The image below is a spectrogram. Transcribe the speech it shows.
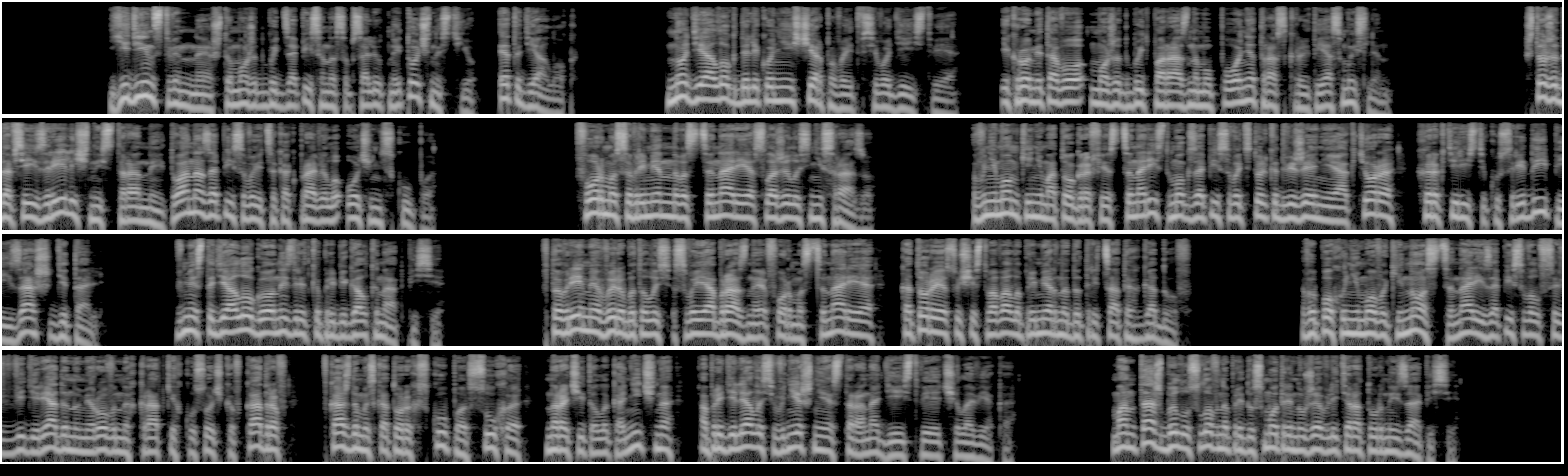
Единственное, что может быть записано с абсолютной точностью, это диалог. Но диалог далеко не исчерпывает всего действия, и кроме того, может быть по-разному понят, раскрыт и осмыслен. Что же до всей зрелищной стороны, то она записывается, как правило, очень скупо. Форма современного сценария сложилась не сразу. В немом кинематографе сценарист мог записывать только движение актера, характеристику среды, пейзаж, деталь. Вместо диалога он изредка прибегал к надписи. В то время выработалась своеобразная форма сценария, которая существовала примерно до 30-х годов. В эпоху немого кино сценарий записывался в виде ряда нумерованных кратких кусочков кадров, в каждом из которых скупо, сухо, нарочито лаконично определялась внешняя сторона действия человека. Монтаж был условно предусмотрен уже в литературной записи.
